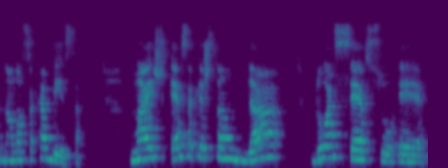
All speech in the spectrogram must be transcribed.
na nossa cabeça. Mas essa questão da, do acesso é,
